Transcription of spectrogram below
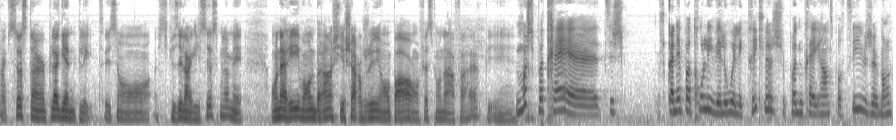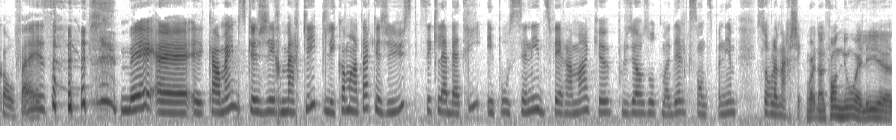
Fait que ça, c'est un plug and play. Tu sais, si on, excusez l'anglicisme, là, mais on arrive, on le branche, il est chargé, on part, on fait ce qu'on a à faire. Puis... Moi, je suis pas très. euh, je- je connais pas trop les vélos électriques. Là. Je suis pas une très grande sportive. Je manque aux fesses. Mais euh, quand même, ce que j'ai remarqué, puis les commentaires que j'ai eus, c'est que la batterie est positionnée différemment que plusieurs autres modèles qui sont disponibles sur le marché. Oui, dans le fond, nous, elle est, euh,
